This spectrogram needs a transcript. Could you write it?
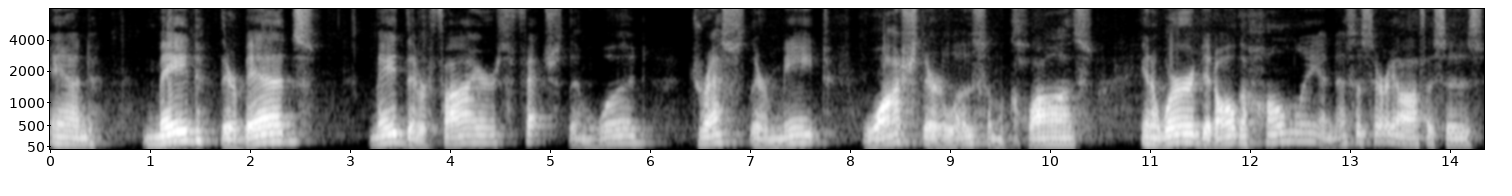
and made their beds, made their fires, fetched them wood, dressed their meat, washed their loathsome cloths. In a word, did all the homely and necessary offices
